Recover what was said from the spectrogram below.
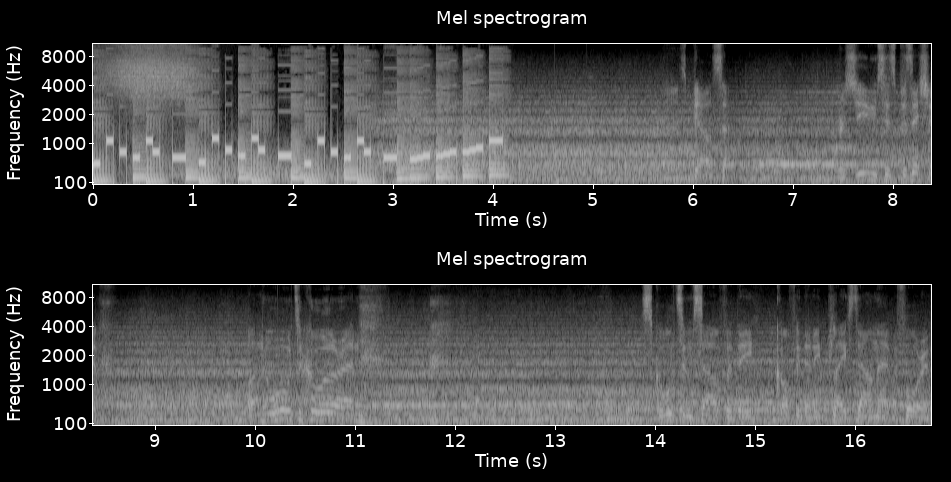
As Bielsa resumes his position on the water cooler and scolds himself with the coffee that he placed down there before him.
